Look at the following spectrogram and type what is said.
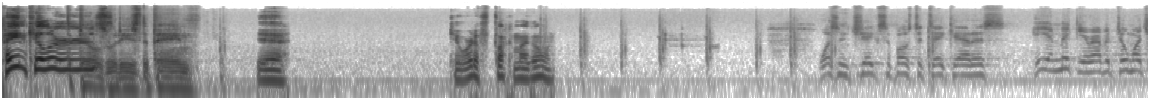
Painkillers. The pills would ease the pain. Yeah. Okay, where the fuck am I going? Wasn't Jake supposed to take care of this? He and Mickey are having too much.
